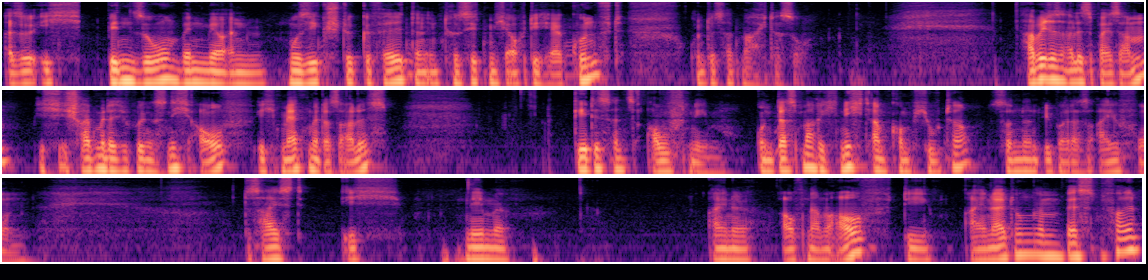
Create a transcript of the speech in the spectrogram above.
also ich bin so, wenn mir ein Musikstück gefällt, dann interessiert mich auch die Herkunft und deshalb mache ich das so. Habe ich das alles beisammen? Ich schreibe mir das übrigens nicht auf, ich merke mir das alles. Geht es ans Aufnehmen. Und das mache ich nicht am Computer, sondern über das iPhone. Das heißt, ich nehme eine Aufnahme auf, die Einleitung im besten Fall,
